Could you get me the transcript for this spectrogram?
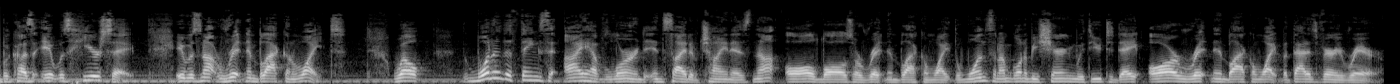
because it was hearsay. It was not written in black and white. Well, one of the things that I have learned inside of China is not all laws are written in black and white. The ones that I'm going to be sharing with you today are written in black and white, but that is very rare.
